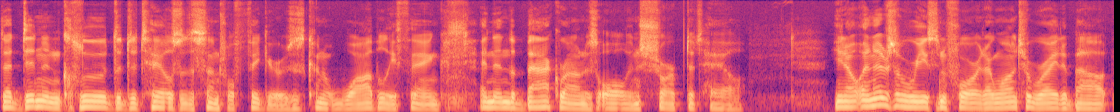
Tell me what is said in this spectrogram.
that didn't include the details of the central figure. It was this kind of wobbly thing. And then the background is all in sharp detail. You know, and there's a reason for it. I wanted to write about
